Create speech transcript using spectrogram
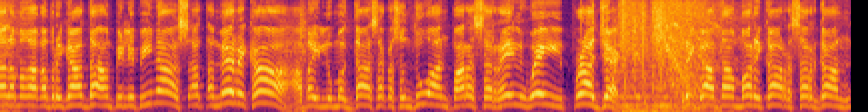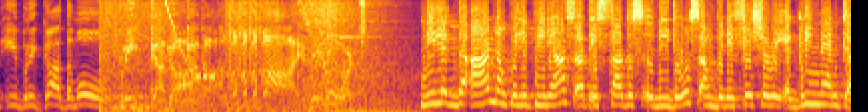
Samantala mga kabrigada, ang Pilipinas at Amerika abay lumagda sa kasunduan para sa railway project. Brigada Maricar Sargan, ibrigada mo! Brigada Live Report. Nilagdaan ng Pilipinas at Estados Unidos ang beneficiary agreement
